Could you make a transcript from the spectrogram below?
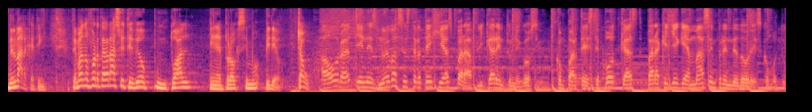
del marketing. Te mando un fuerte abrazo y te veo puntual en el próximo video. Chau. Ahora tienes nuevas estrategias para aplicar en tu negocio. Comparte este podcast para que llegue a más emprendedores como tú.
